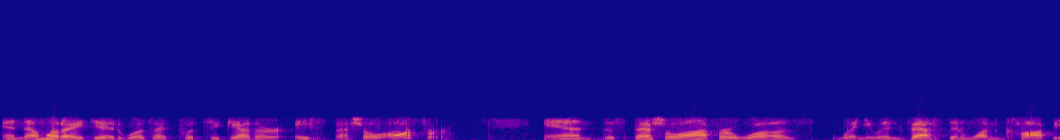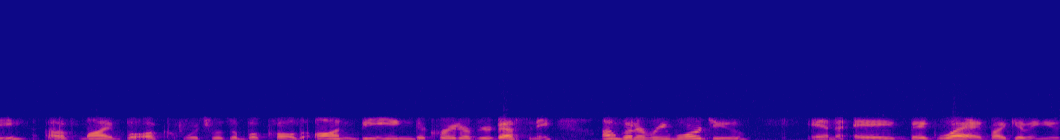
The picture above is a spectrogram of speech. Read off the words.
And then what I did was I put together a special offer. And the special offer was when you invest in one copy of my book, which was a book called On Being the Creator of Your Destiny, I'm going to reward you in a big way by giving you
